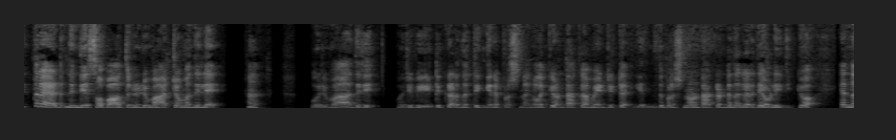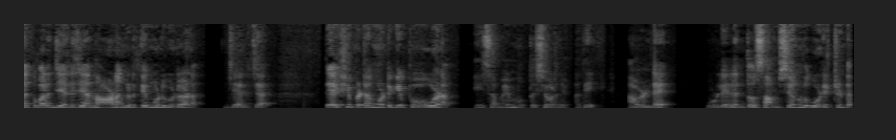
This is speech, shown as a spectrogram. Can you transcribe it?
ഇത്രയായിട്ട് നിന്റെ സ്വഭാവത്തിനൊരു മാറ്റം വന്നില്ലേ? ഒരുമാതിരി. ഒരു വീട്ടിൽ കിടന്നിട്ട് ഇങ്ങനെ പ്രശ്നങ്ങളൊക്കെ ഉണ്ടാക്കാൻ വേണ്ടിയിട്ട് എന്ത് പ്രശ്നം ഉണ്ടാക്കണ്ടെന്ന് കരുതി അവൾ ഇരിക്കുക എന്നൊക്കെ പറഞ്ഞ് ജലജ നാണം കെടുത്തി അങ്ങോട്ട് വിടുവാണ്. ജലജ ദേഷ്യപ്പെട്ട് അങ്ങോട്ടേക്ക് പോവുകയാണ് ഈ സമയം മുത്തശ്ശി പറഞ്ഞു അതെ അവളുടെ ഉള്ളിൽ എന്തോ സംശയങ്ങൾ കൂടിയിട്ടുണ്ട്.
